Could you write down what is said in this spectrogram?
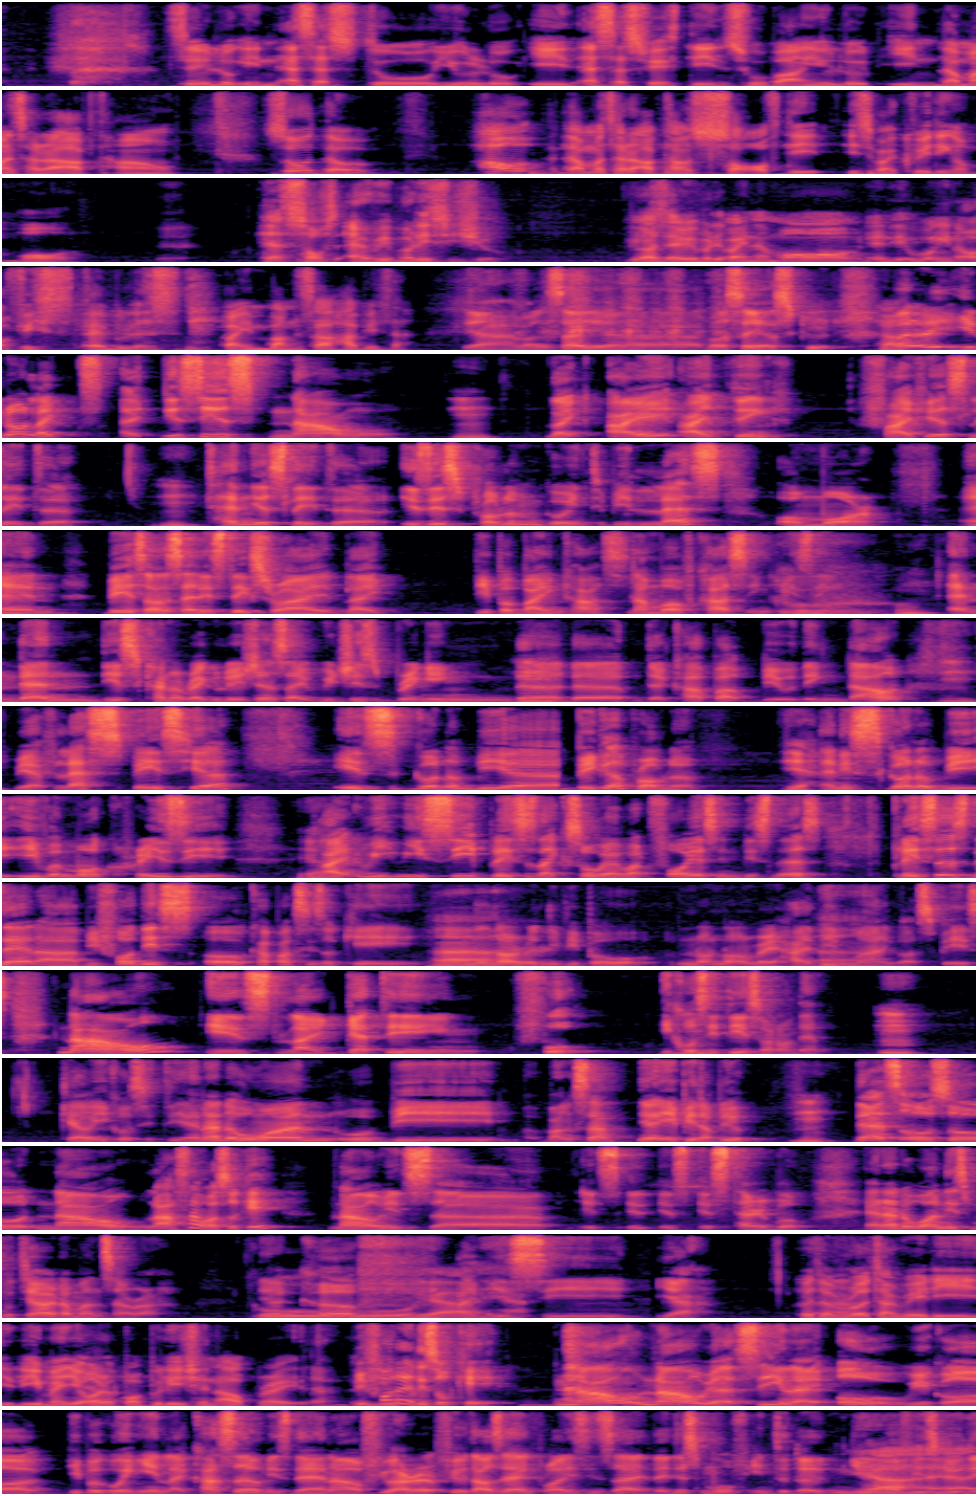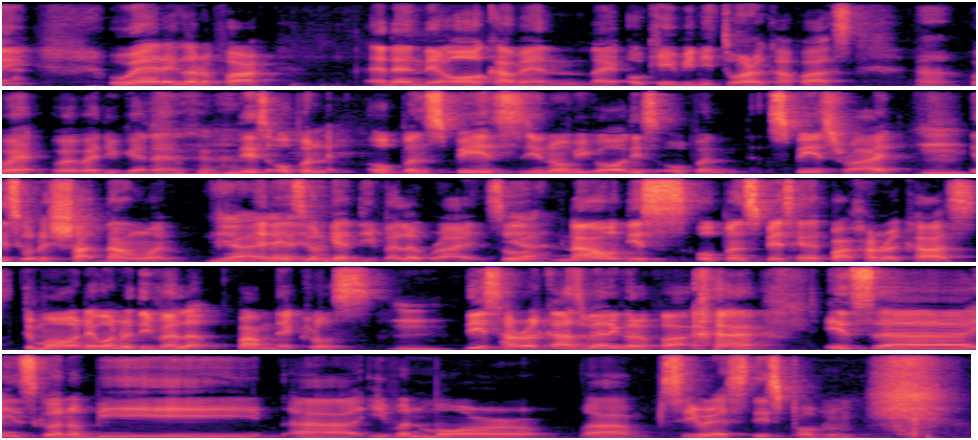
So you look in SS2, you look in SS15 Subang, you look in Damansara Uptown. So the how Damansara Uptown solved it is by creating a mall Yeah. that solves everybody's issue. Because everybody buy in the mall, then they work in the office. Fabulous. But in Bangsar, habis lah. Yeah, bangsar, yeah, bangsar, you're screwed. But uh, you know, like uh, this is now. Mm. Like I, I think five years later, Mm. ten years later, is this problem going to be less or more? Mm. And based on statistics, right, like people buying cars, number of cars increasing, Mm. and then these kind of regulations, like which is bringing the the the car park building down. Mm. We have less space here. It's gonna be a bigger problem Yeah. and it's gonna be even more crazy. Yeah. Like we, we see places like so we're what four years in business, places that are before this oh car parks is okay, Ah. not really people not not very high demand got space. Now it's like getting full. Eco City is one of them. Mm. KL Eco City. Another one will be Bangsar near APW. Mm. That's also now. Last time was okay. Now it's uh it's it's, it's terrible. Another one is Mutiara Damansara. Near Ooh, Curve, yeah, IPC. Yeah. But the roads are ready. You imagine all the population up, right? Yeah. Before that, it's okay. Now, now we are seeing like, oh, we got people going in. Like custom is there now. A few hundred, few thousand employees inside. They just move into the new Yeah, office yeah, building. Where are they gonna park? And then they all come and like, okay, we need 200 car parks. Uh, where, where, where do you get them? this open open space, you know, we got all this open space, right? It's going to shut down one. Mm. Yeah, And then yeah, it's going to get developed, right? So Yeah. now this open space can park 100 cars. Tomorrow they want to develop, bam, they close. Mm. These 100 cars, where are they going to park? it's uh, it's going to be uh, even more um, serious, this problem.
